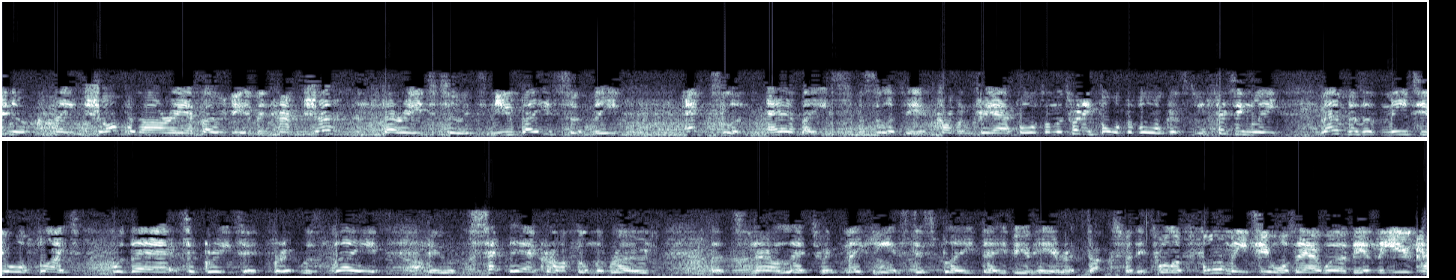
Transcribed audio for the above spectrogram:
Chinook paint shop at RAF Odiham in Hampshire and ferried to its new base at the excellent airbase facility at Coventry Airport on the 24th of August. And fittingly, members of Meteor Flight were there to greet it, for it was they who set the aircraft on the road that's now led to it making its display debut here at Duxford. It's one of four Meteors airworthy in the UK,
